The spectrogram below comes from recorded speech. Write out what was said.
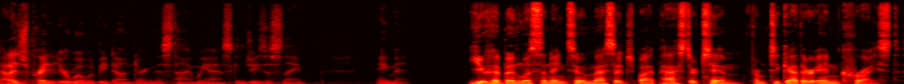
God, I just pray that your will would be done during this time. We ask in Jesus' name. Amen. You have been listening to a message by Pastor Tim from Together in Christ.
